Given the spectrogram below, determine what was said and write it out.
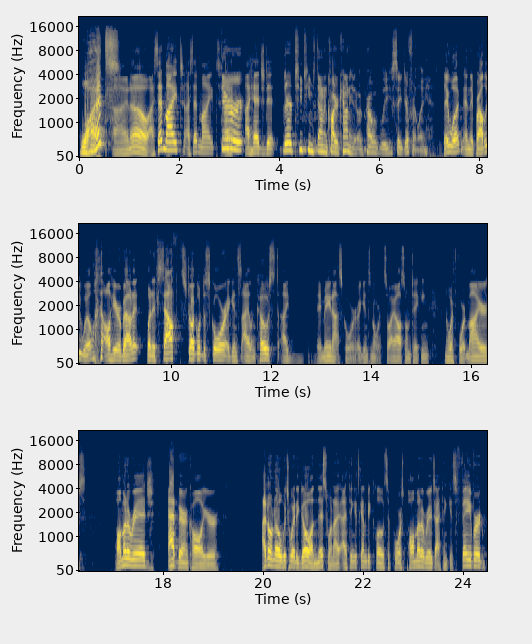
What? I know. I said might. I said might. There- I, I hedged it. there are two teams down in Collier County that would probably say differently. They would, and they probably will. I'll hear about it. But if South struggled to score against Island Coast, I they may not score against North. So I also am taking North Fort Myers, Palmetto Ridge at Barron Collier. I don't know which way to go on this one. I, I think it's going to be close. Of course, Palmetto Ridge I think is favored.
